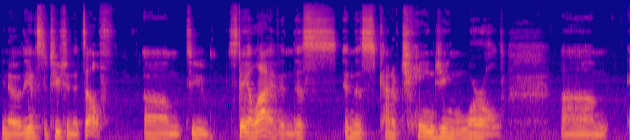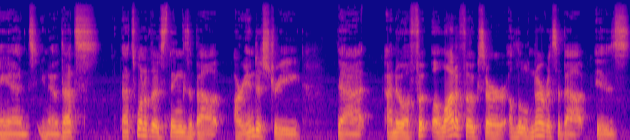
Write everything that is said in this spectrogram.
you know the institution itself um, to stay alive in this in this kind of changing world. Um, and you know that's that's one of those things about our industry that I know a, fo- a lot of folks are a little nervous about is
